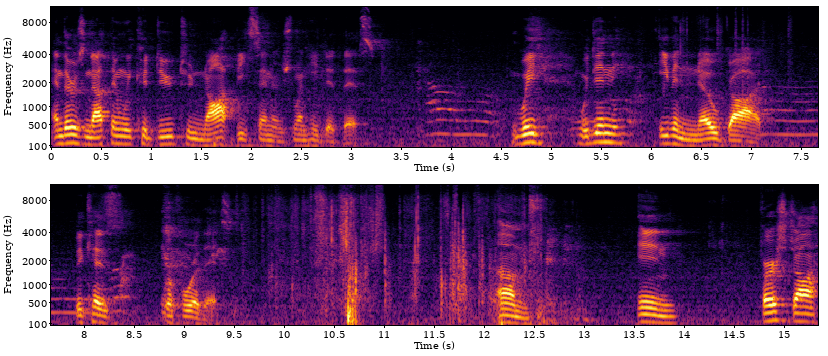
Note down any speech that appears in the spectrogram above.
and there's nothing we could do to not be sinners when he did this. We we didn't even know God because before this. Um, in First John,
